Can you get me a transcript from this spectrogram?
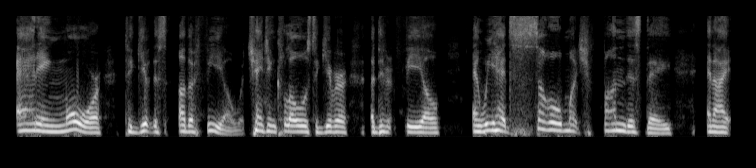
adding more to give this other feel. We're changing clothes to give her a different feel. And we had so much fun this day and I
